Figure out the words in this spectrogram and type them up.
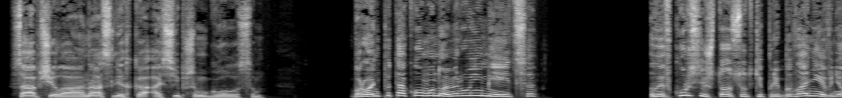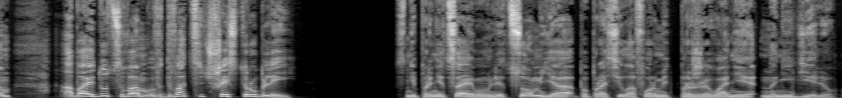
— сообщила она слегка осипшим голосом. «Бронь по такому номеру имеется. Вы в курсе, что сутки пребывания в нем обойдутся вам в 26 рублей?» С непроницаемым лицом я попросил оформить проживание на неделю.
